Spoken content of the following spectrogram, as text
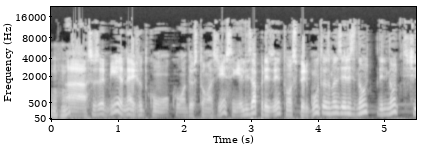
Uhum. A Susan Mia, né, junto com, com o Anders Thomas Jensen, eles apresentam as perguntas, mas eles não, ele não te,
